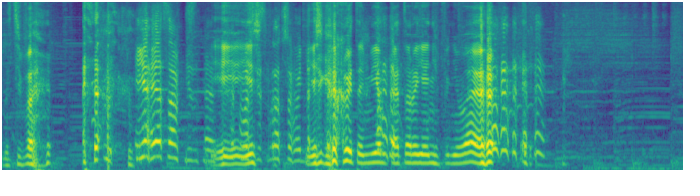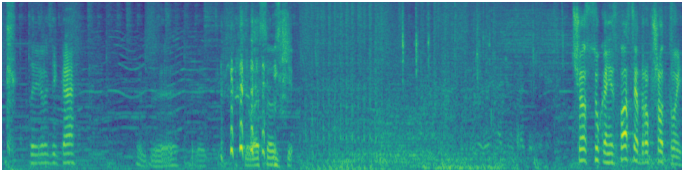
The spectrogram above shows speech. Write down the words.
Ну типа, Я, я сам не знаю. Есть- спрашивать. да. есть какой-то мем, который я не понимаю. Наверняка. Да, блядь, философски. Чё, сука, не спас тебя дропшот твой?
